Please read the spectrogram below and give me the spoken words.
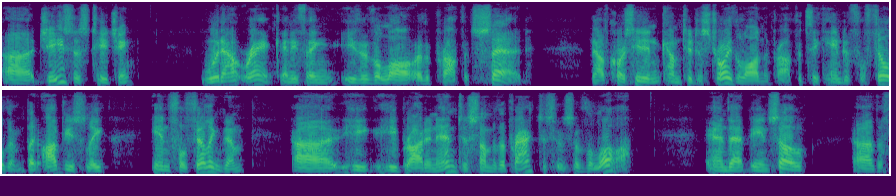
uh, Jesus' teaching would outrank anything either the law or the prophets said. Now, of course, he didn't come to destroy the law and the prophets; he came to fulfill them. But obviously, in fulfilling them, uh, he he brought an end to some of the practices of the law. And that being so, uh, the,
